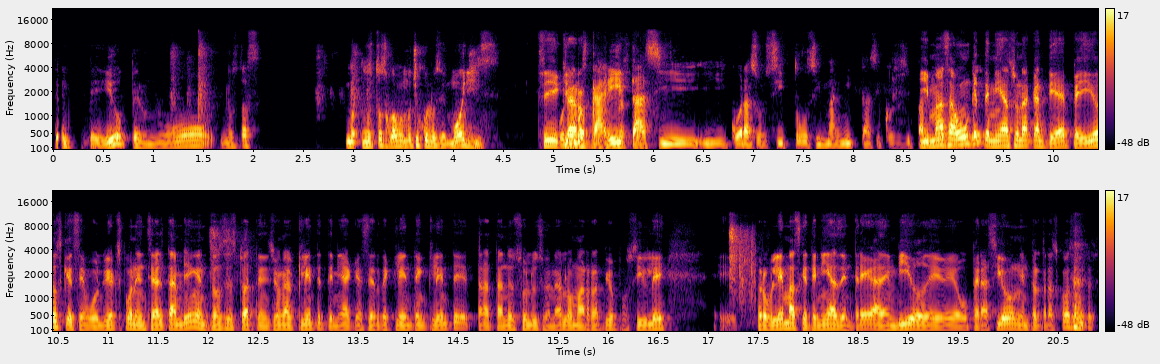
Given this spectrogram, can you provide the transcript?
del pedido, pero no, no estás, nosotros jugamos mucho con los emojis. Sí, claro. caritas y, corazoncitos y manitas y cosas así. Y más aún que tenías una cantidad de pedidos que se volvió exponencial también, entonces tu atención al cliente tenía que ser de cliente en cliente, tratando de solucionar lo más rápido posible eh, problemas que tenías de entrega, de envío, de operación, entre otras cosas. Pues.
